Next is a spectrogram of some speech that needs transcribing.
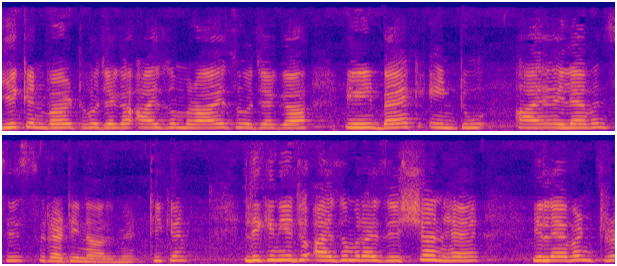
ये कन्वर्ट हो जाएगा आइजोमराइज हो जाएगा in back into 11 cis retinol में, ठीक है? लेकिन ये जो आइजोमराइजेशन है 11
